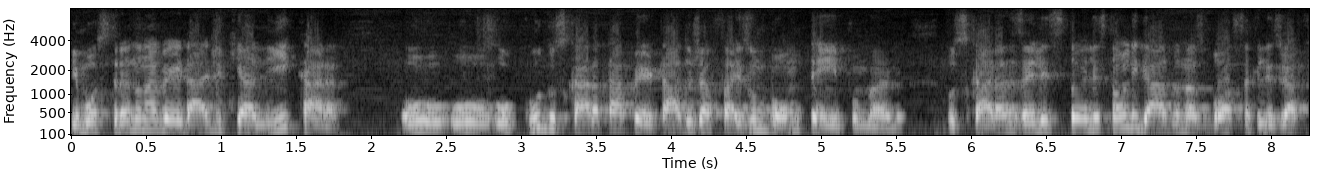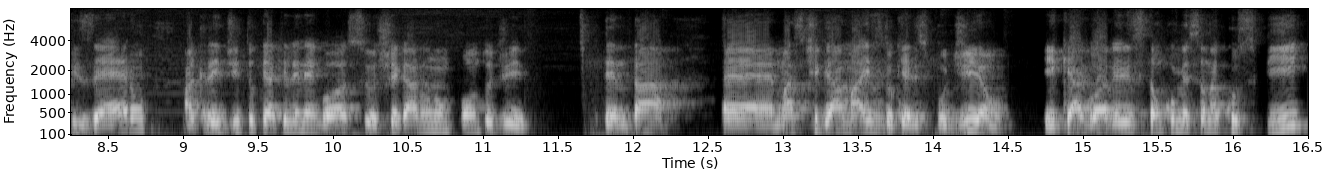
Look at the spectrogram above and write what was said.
e mostrando, na verdade, que ali, cara, o, o, o cu dos caras tá apertado já faz um bom tempo, mano. Os caras, eles estão eles ligados nas bostas que eles já fizeram. Acredito que aquele negócio chegaram num ponto de tentar é, mastigar mais do que eles podiam e que agora eles estão começando a cuspir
